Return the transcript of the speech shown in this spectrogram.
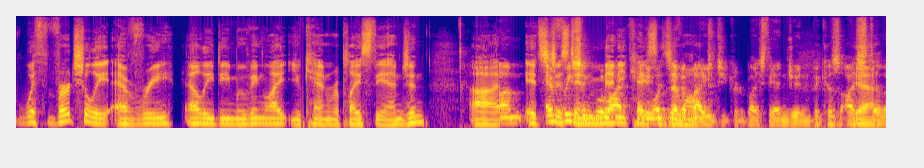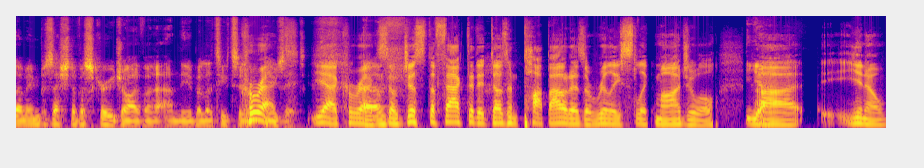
with virtually every LED moving light, you can replace the engine. Uh, Um, it's every just in many light cases anyone's you ever won't. made, you can replace the engine because I Yeah. still am in possession of a screwdriver and the ability to Correct. use it. Yeah, correct. Um, so just the fact that it doesn't pop out as a really slick module, Yeah. uh, you know,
